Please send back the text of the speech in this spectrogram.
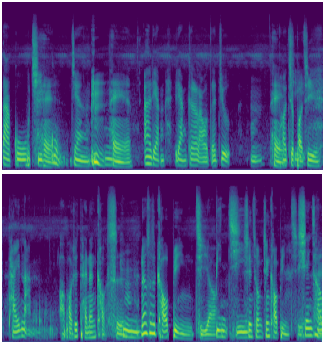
大姑去顾，这样。嗯。嘿，啊，两两个老的就嗯嘿，就跑去跑去台南，啊，跑去台南考试，嗯，那时候是考丙级啊，丙级，先从先考丙级，先考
